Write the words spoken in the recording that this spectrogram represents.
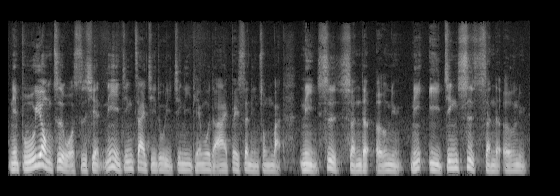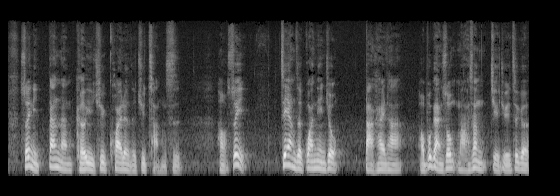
你不用自我实现，你已经在基督里经历天父的爱，被圣灵充满。你是神的儿女，你已经是神的儿女，所以你当然可以去快乐的去尝试。好，所以这样的观念就打开他，好，不敢说马上解决这个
